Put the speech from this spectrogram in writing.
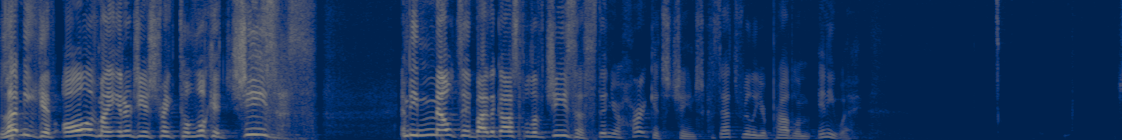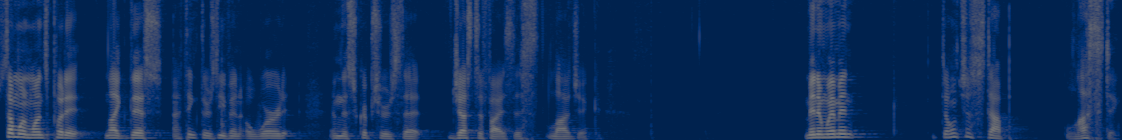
let me give all of my energy and strength to look at Jesus and be melted by the gospel of Jesus, then your heart gets changed because that's really your problem anyway. Someone once put it like this I think there's even a word in the scriptures that justifies this logic. Men and women, don't just stop lusting,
